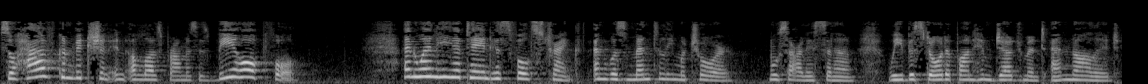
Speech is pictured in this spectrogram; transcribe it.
So have conviction in Allah's promises. Be hopeful. And when he attained his full strength and was mentally mature, Musa a.s., we bestowed upon him judgment and knowledge.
